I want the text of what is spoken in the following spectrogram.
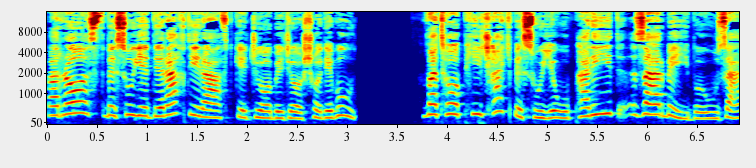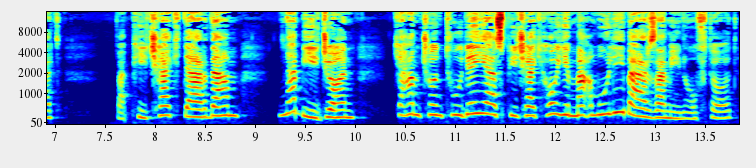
و راست به سوی درختی رفت که جابجا جا شده بود و تا پیچک به سوی او پرید ضربه ای به او زد. و پیچک دردم نه جان که همچون توده ای از پیچک های معمولی بر زمین افتاد.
